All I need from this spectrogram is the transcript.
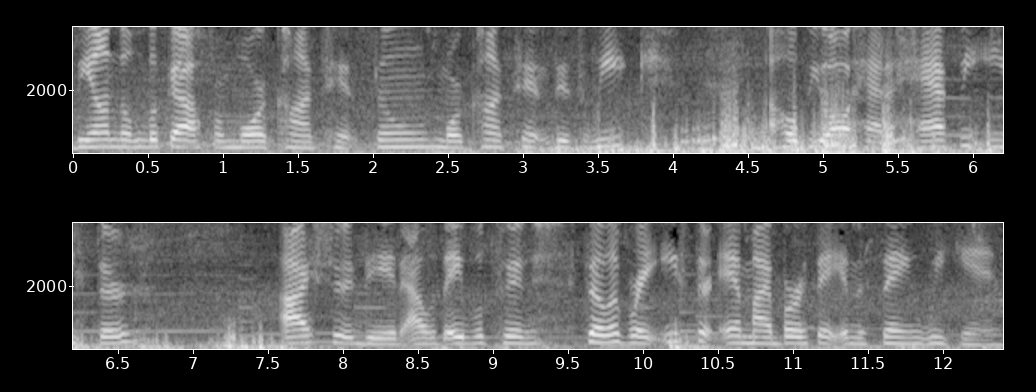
Be on the lookout for more content soon, more content this week. I hope you all had a happy Easter. I sure did. I was able to celebrate Easter and my birthday in the same weekend.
